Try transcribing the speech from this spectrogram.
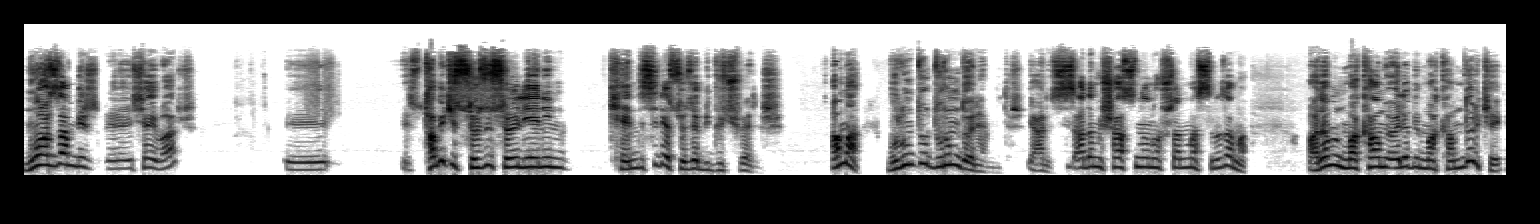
Muazzam bir e, şey var. E, e, tabii ki sözü söyleyenin kendisi de söze bir güç verir. Ama bulunduğu durum da önemlidir. Yani siz adamın şahsından hoşlanmazsınız ama adamın makamı öyle bir makamdır ki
